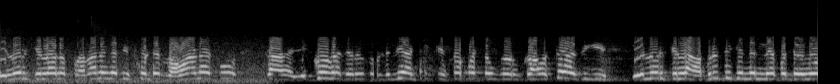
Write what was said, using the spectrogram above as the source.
నెల్లూరు జిల్లాలో ప్రధానంగా తీసుకుంటే రవాణాకు ఎక్కువగా జరుగుతుంటుంది. అంటే కృష్ణపట్నం కావచ్చు అది ఏలూరు జిల్లా అభివృద్ధి చెందిన నేపథ్యంలో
